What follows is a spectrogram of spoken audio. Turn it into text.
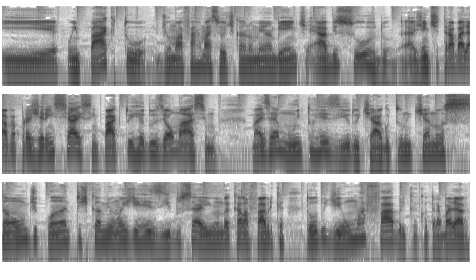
E o impacto de uma farmacêutica no meio ambiente é absurdo. A gente trabalhava para gerenciar esse impacto e reduzir ao máximo. Mas é muito resíduo, Thiago. Tu não tinha noção de quantos caminhões de resíduo saíam daquela fábrica todo dia. Uma fábrica que eu trabalhava.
